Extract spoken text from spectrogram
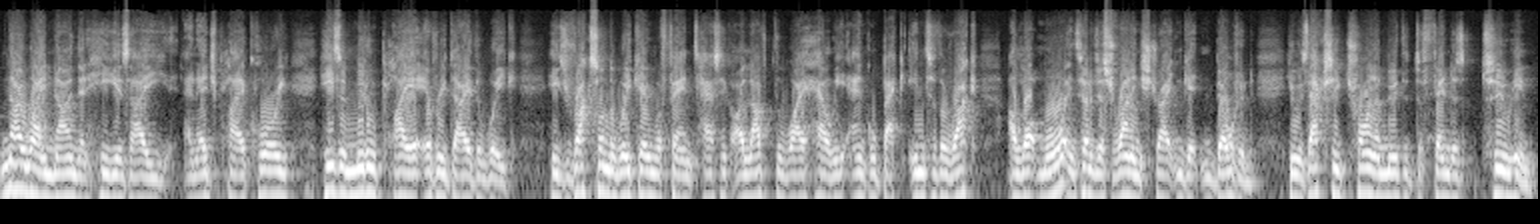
No way known that he is a an edge player, Corey. He's a middle player every day of the week. His rucks on the weekend were fantastic. I loved the way how he angled back into the ruck a lot more. Instead of just running straight and getting belted, he was actually trying to move the defenders to him.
